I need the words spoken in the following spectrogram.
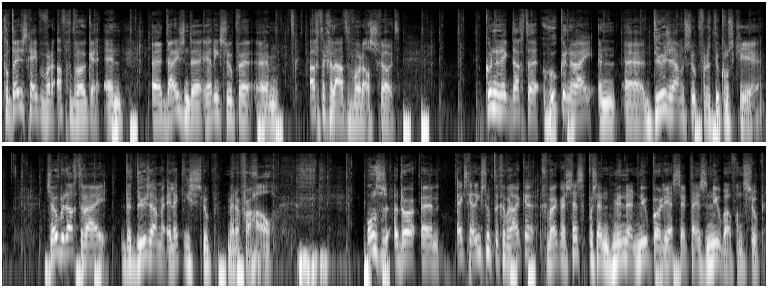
containerschepen worden afgebroken en uh, duizenden reddingssloepen um, achtergelaten worden als schroot. Koen en ik dachten, hoe kunnen wij een duurzame sloep voor de toekomst creëren? Zo bedachten wij de duurzame elektrische sloep met een verhaal. Ons, door een ex-reddingssloep te gebruiken, gebruiken wij 60% minder nieuw polyester tijdens de nieuwbouw van de sloep.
